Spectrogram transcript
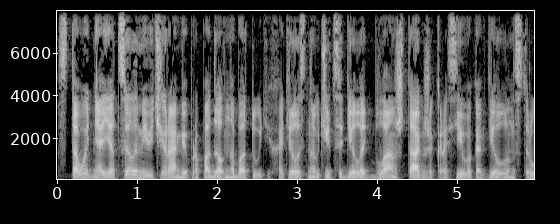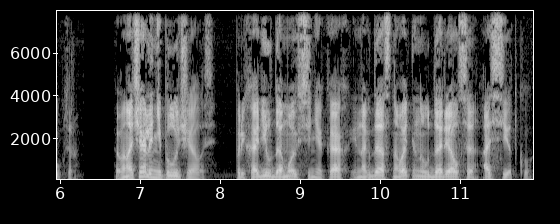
С того дня я целыми вечерами пропадал на батуте, хотелось научиться делать бланш так же красиво, как делал инструктор. Вначале не получалось. Приходил домой в синяках, иногда основательно ударялся о сетку.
